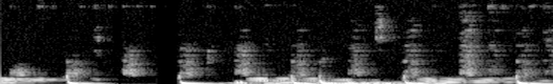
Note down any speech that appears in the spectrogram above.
I'm going to go to the next one.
